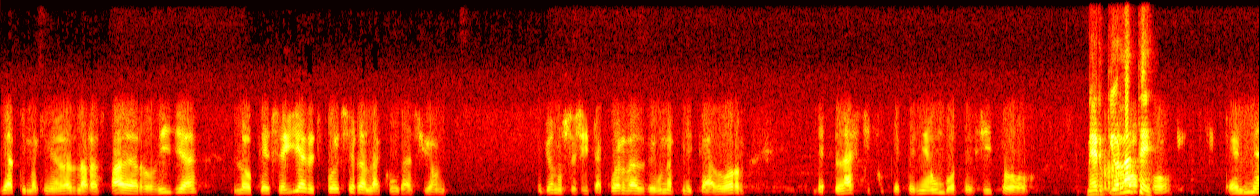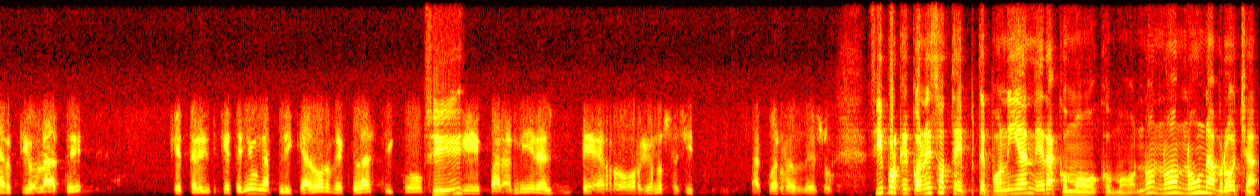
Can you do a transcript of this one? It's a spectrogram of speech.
ya te imaginarás la raspada de rodilla. Lo que seguía después era la curación. Yo no sé si te acuerdas de un aplicador de plástico que tenía un botecito Mertiolate. rojo, el mertiolate, que, tenía un aplicador de plástico Sí. que para mí era el terror. Yo no sé si te acuerdas de eso. Sí, porque con eso te, te ponían, era como, como, no, no, no una brocha,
